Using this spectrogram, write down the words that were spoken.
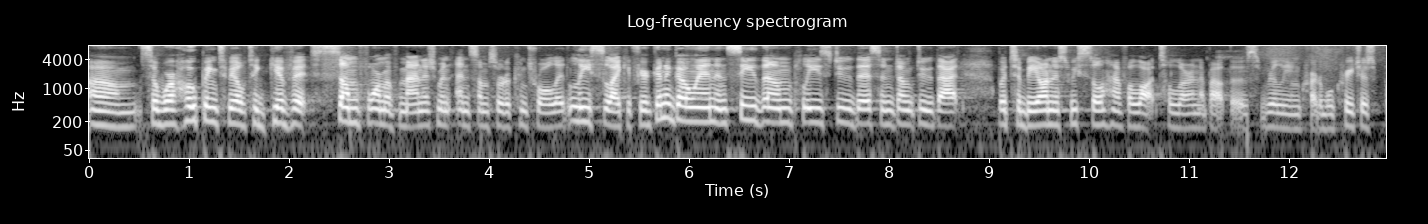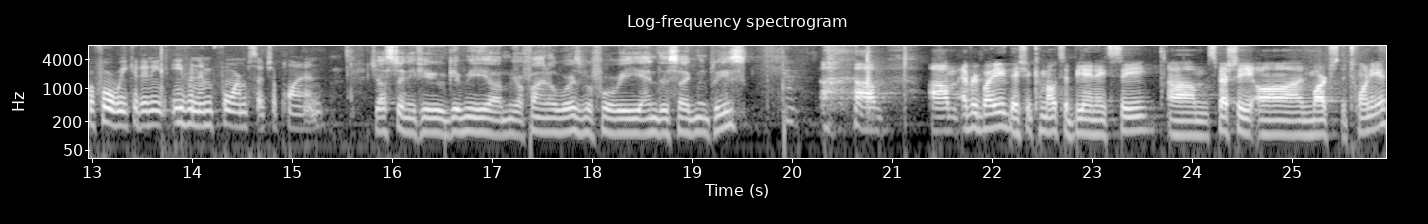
Um, so we're hoping to be able to give it some form of management and some sort of control. At least, like if you're going to go in and see them, please do this and don't do that. But to be honest, we still have a lot to learn about those really incredible creatures before we could even inform such a plan. Justin, if you give me um, your final words before we end this segment, please. Um, everybody, they should come out to BNHC, um, especially on March the 20th,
